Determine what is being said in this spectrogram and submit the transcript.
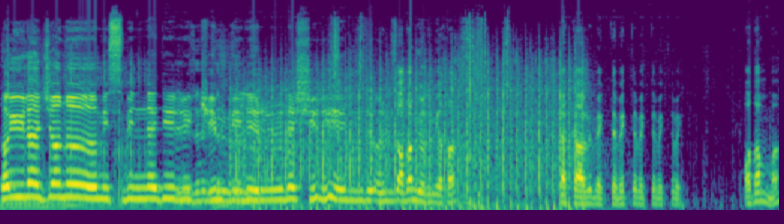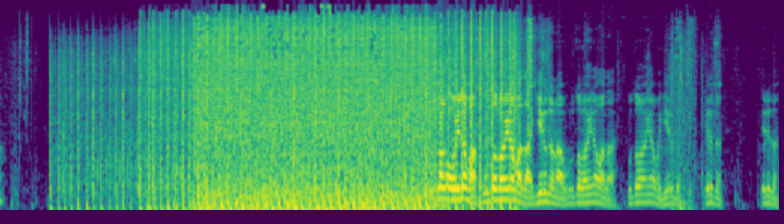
Söyle canım ismin nedir Üzülüm, kim üzülüm, bilir ne şirindir. Önümüzde adam gördüm yatağa. Bir dakika abi bekle bekle bekle bekle bekle. Adam mı? Buradan oynama. Buradan oynama daha. Geri dön abi. Buradan oynama daha. Buradan oynama. Geri dön. Geri dön. Geri dön.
